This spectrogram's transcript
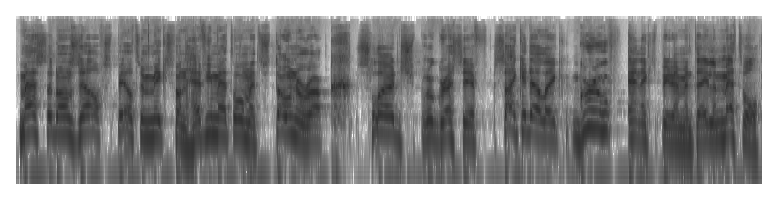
Mastodon zelf speelt een mix van heavy metal met stoner rock... sludge, progressive, psychedelic, groove en experimentele metal.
